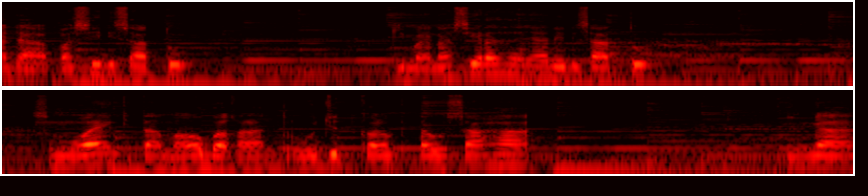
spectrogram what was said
ada apa sih di satu? Gimana sih rasanya ada di satu? Semua yang kita mau bakalan terwujud kalau kita usaha. Ingat,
